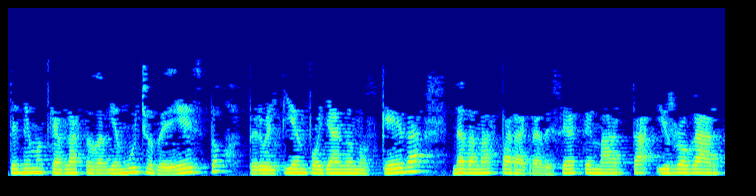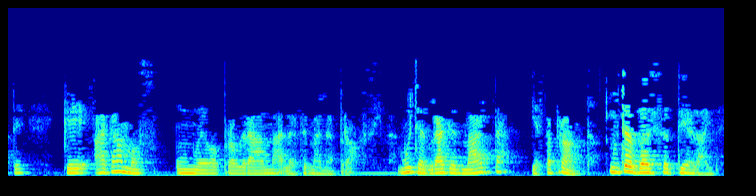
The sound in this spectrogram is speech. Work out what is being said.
tenemos que hablar todavía mucho de esto, pero el tiempo ya no nos queda. Nada más para agradecerte, Marta, y rogarte que hagamos un nuevo programa la semana próxima. Muchas gracias, Marta, y hasta pronto. Muchas gracias a ti, Elaide.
